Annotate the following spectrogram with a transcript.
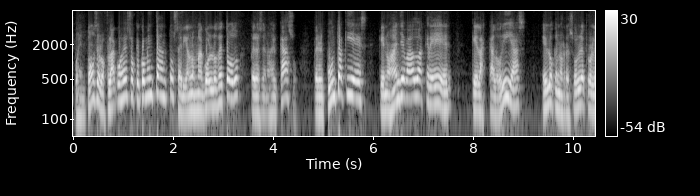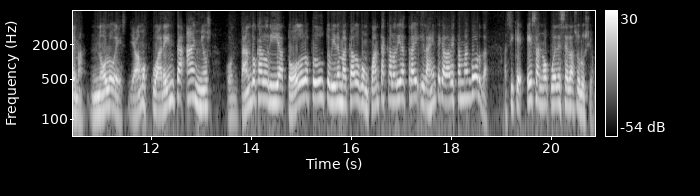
pues entonces los flacos esos que comen tanto serían los más gordos de todos, pero ese no es el caso. Pero el punto aquí es que nos han llevado a creer que las calorías es lo que nos resuelve el problema. No lo es. Llevamos 40 años contando calorías, todos los productos vienen marcados con cuántas calorías trae y la gente cada vez está más gorda. Así que esa no puede ser la solución.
